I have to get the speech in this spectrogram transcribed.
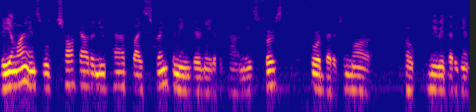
The alliance will chalk out a new path by strengthening their native economies first for a better tomorrow. Oh, let me read that again.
